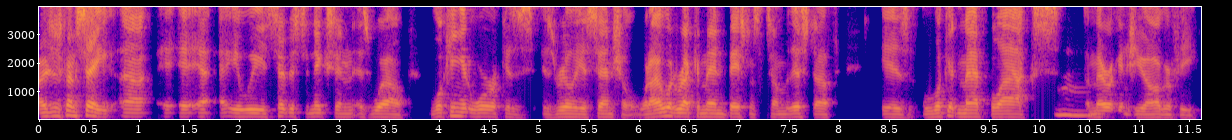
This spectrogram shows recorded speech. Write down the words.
I was just going to say, uh, eh, eh, eh, we said this to Nixon as well. Looking at work is is really essential. What I would recommend, based on some of this stuff, is look at Matt Black's Mm. American Geography.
